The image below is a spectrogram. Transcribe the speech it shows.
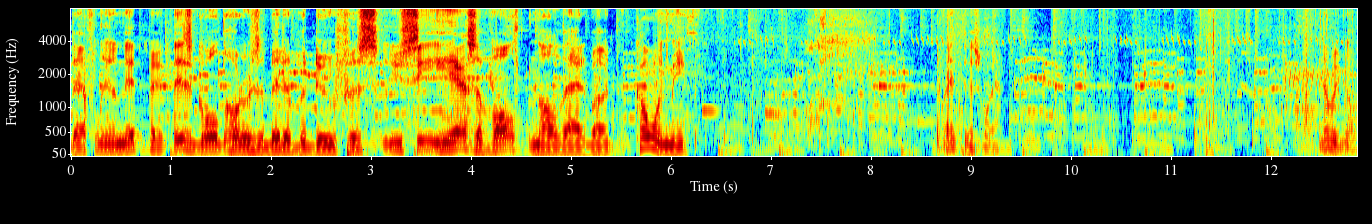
Definitely a nitpick. This gold hoarder is a bit of a doofus. You see, he has a vault and all that, but come with me. Right this way. There we go.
